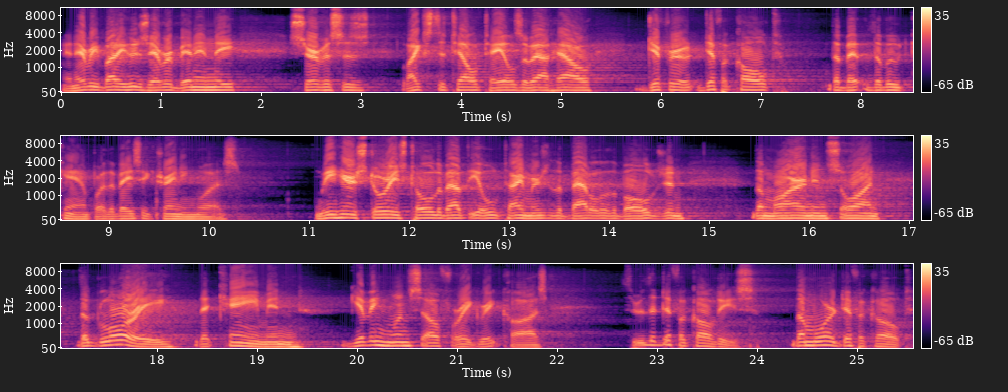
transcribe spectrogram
And everybody who's ever been in the services likes to tell tales about how difficult the, the boot camp or the basic training was. We hear stories told about the old timers of the Battle of the Bulge and the Marne and so on. The glory that came in giving oneself for a great cause through the difficulties. The more difficult,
